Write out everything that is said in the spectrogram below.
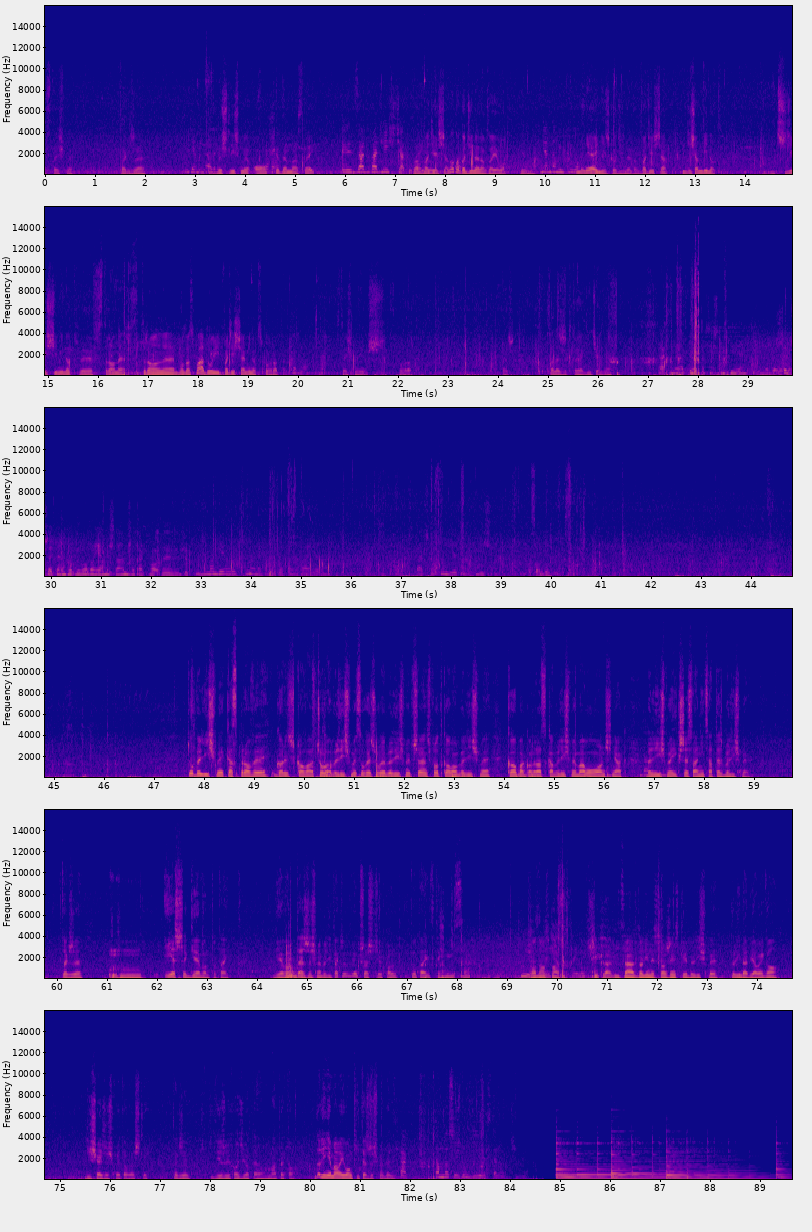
jesteśmy. Także Idziemy dalej. wyszliśmy o 17 Y, za 20 tutaj. za 20. No to godzinę nam zajęło. Nie wiem, Mniej niż godzinę, no 20, 50 minut. 30 minut e, w stronę, w stronę wodospadu i 20 minut z powrotem. Jesteśmy już z powrotem. Także zależy kto jak idzie, nie? Tak, my akurat dosyć takie szybsze tempo było, bo ja myślałam, że tak, y, no nie utrzymamy tego procenta jednak. Patrz, to są jednak misia. Są niedźwiedzie są. Tu byliśmy, Kasprowy, Goryczkowa, Czuła byliśmy, Suche Czułe byliśmy, Przęcz Plotkowa byliśmy, Kopa Konradzka byliśmy, Mało Łączniak byliśmy i Krzesanica też byliśmy. Także i jeszcze Giewon tutaj. Giewon też żeśmy byli, także w większości tutaj w tych miejscach. Wodospad. Siklawica, z Doliny Strążyńskiej byliśmy, Dolina Białego. Dzisiaj żeśmy to weszli. Także jeżeli chodzi o tę mapę, to w Dolinie Małej Łąki też żeśmy byli. Tak, tam dosyć długi jest ten odcinek.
